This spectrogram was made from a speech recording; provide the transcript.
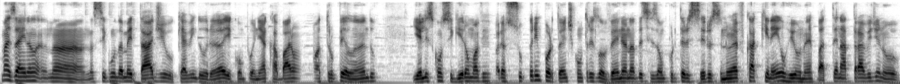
mas aí na, na, na segunda metade o Kevin Durant e companhia acabaram atropelando e eles conseguiram uma vitória super importante contra a Eslovênia na decisão por terceiro, senão ia ficar que nem o Rio, né? Bater na trave de novo.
